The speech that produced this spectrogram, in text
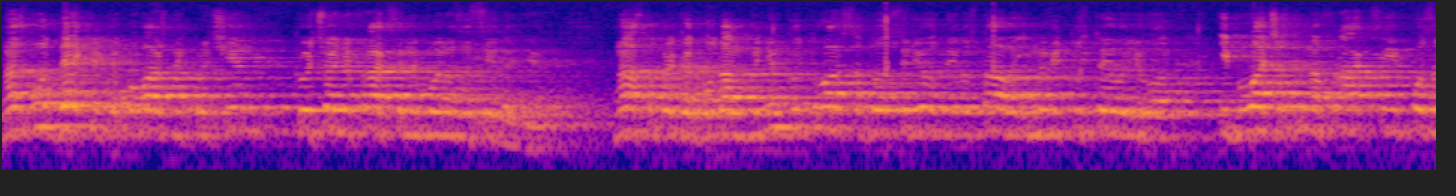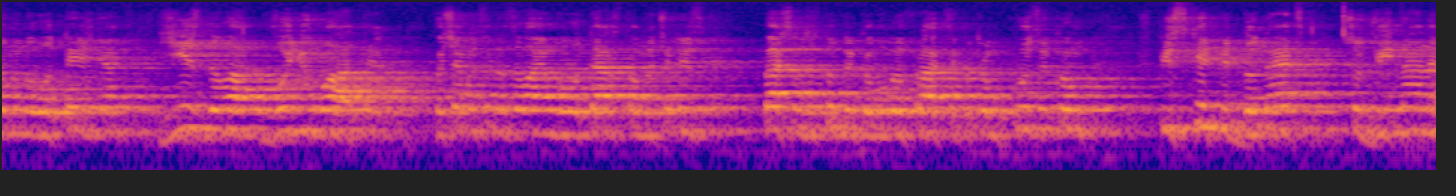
Нас було декілька поважних причин, коли членів фракції не було на засіданні. Нас, наприклад, Богдан Бенюк готувався до серйозної вистави, і ми відпустили його. І була частина фракції поза минулого тижня їздила воювати, хоча ми це називаємо волонтерством, на чолі з першим заступником голови фракції Петром Кузиком в піски під Донецьк, щоб війна не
